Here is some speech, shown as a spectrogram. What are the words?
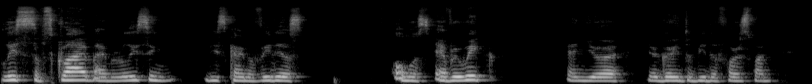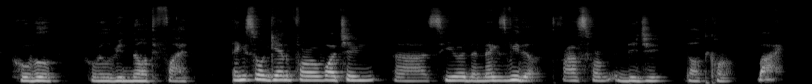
Please subscribe. I'm releasing these kind of videos almost every week, and you're you're going to be the first one who will who will be notified. Thanks again for watching. Uh, see you in the next video. Transformdigi.com. Bye.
